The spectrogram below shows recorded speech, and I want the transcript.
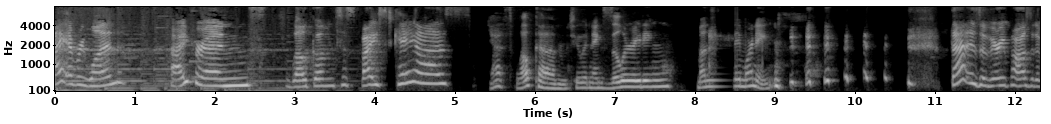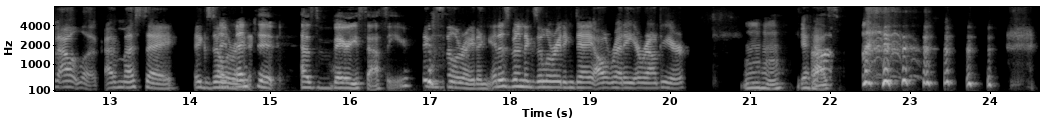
Hi, everyone. Hi, friends. Welcome to Spiced Chaos. Yes, welcome to an exhilarating Monday morning. that is a very positive outlook, I must say. Exhilarating. I meant it as very sassy. exhilarating. It has been an exhilarating day already around here. Mm-hmm. It has. Uh,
